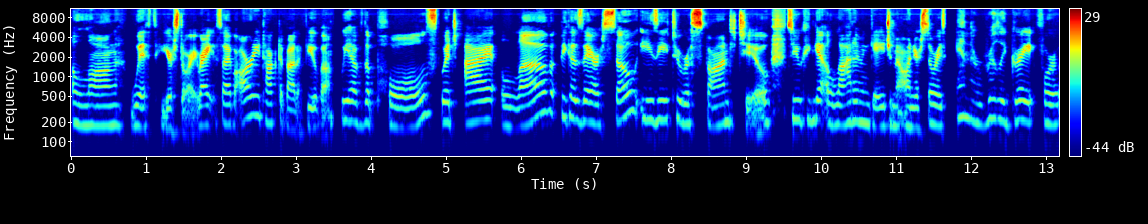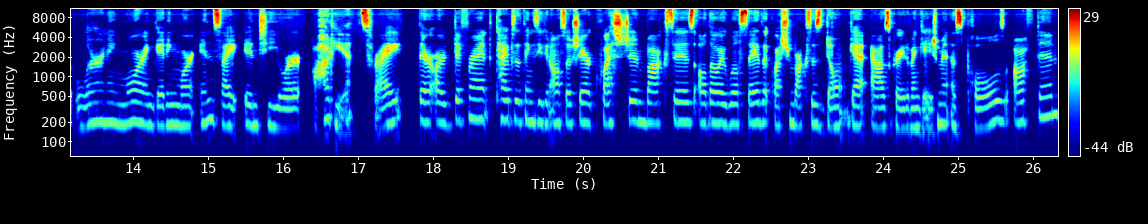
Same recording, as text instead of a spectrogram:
along with your story, right? So, I've already talked about a few of them. We have the polls, which I love because they are so easy to respond to. So, you can get a lot of engagement on your stories, and they're really great for learning more and getting more insight insight into your audience, right? There are different types of things you can also share. Question boxes, although I will say that question boxes don't get as great of engagement as polls often.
